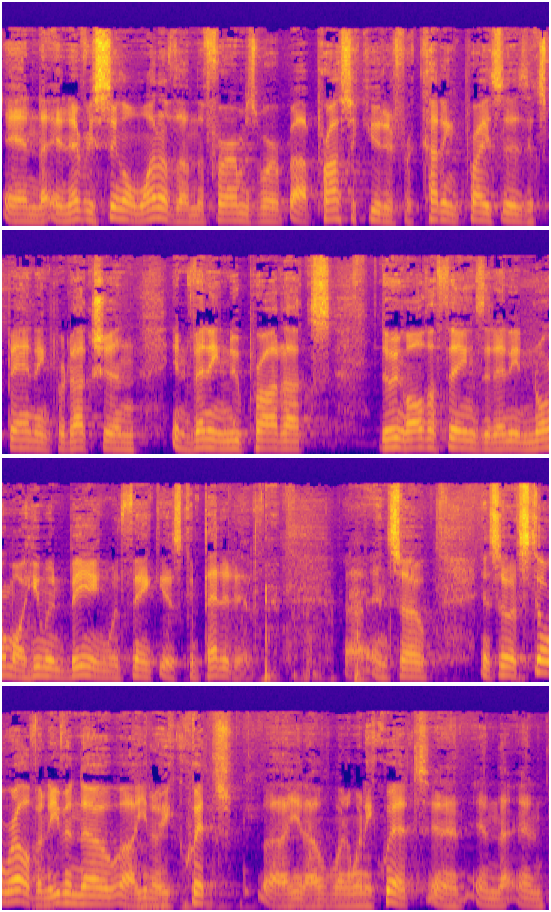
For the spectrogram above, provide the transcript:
And in every single one of them, the firms were uh, prosecuted for cutting prices, expanding production, inventing new products, doing all the things that any normal human being would think is competitive. Uh, and so, and so it's still relevant, even though uh, you know he quit. Uh, you know when when he quit, and and, and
